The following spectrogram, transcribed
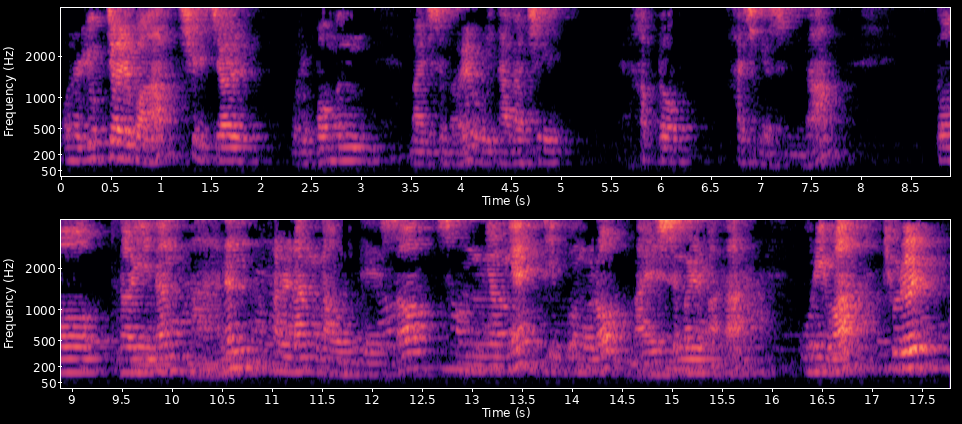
오늘 6절과 7절 우리 본문 말씀을 우리 다 같이 합독하시겠습니다. 또 너희는 많은 환란 가운데서 성령의 기쁨으로 말씀을 받아 우리와 주를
